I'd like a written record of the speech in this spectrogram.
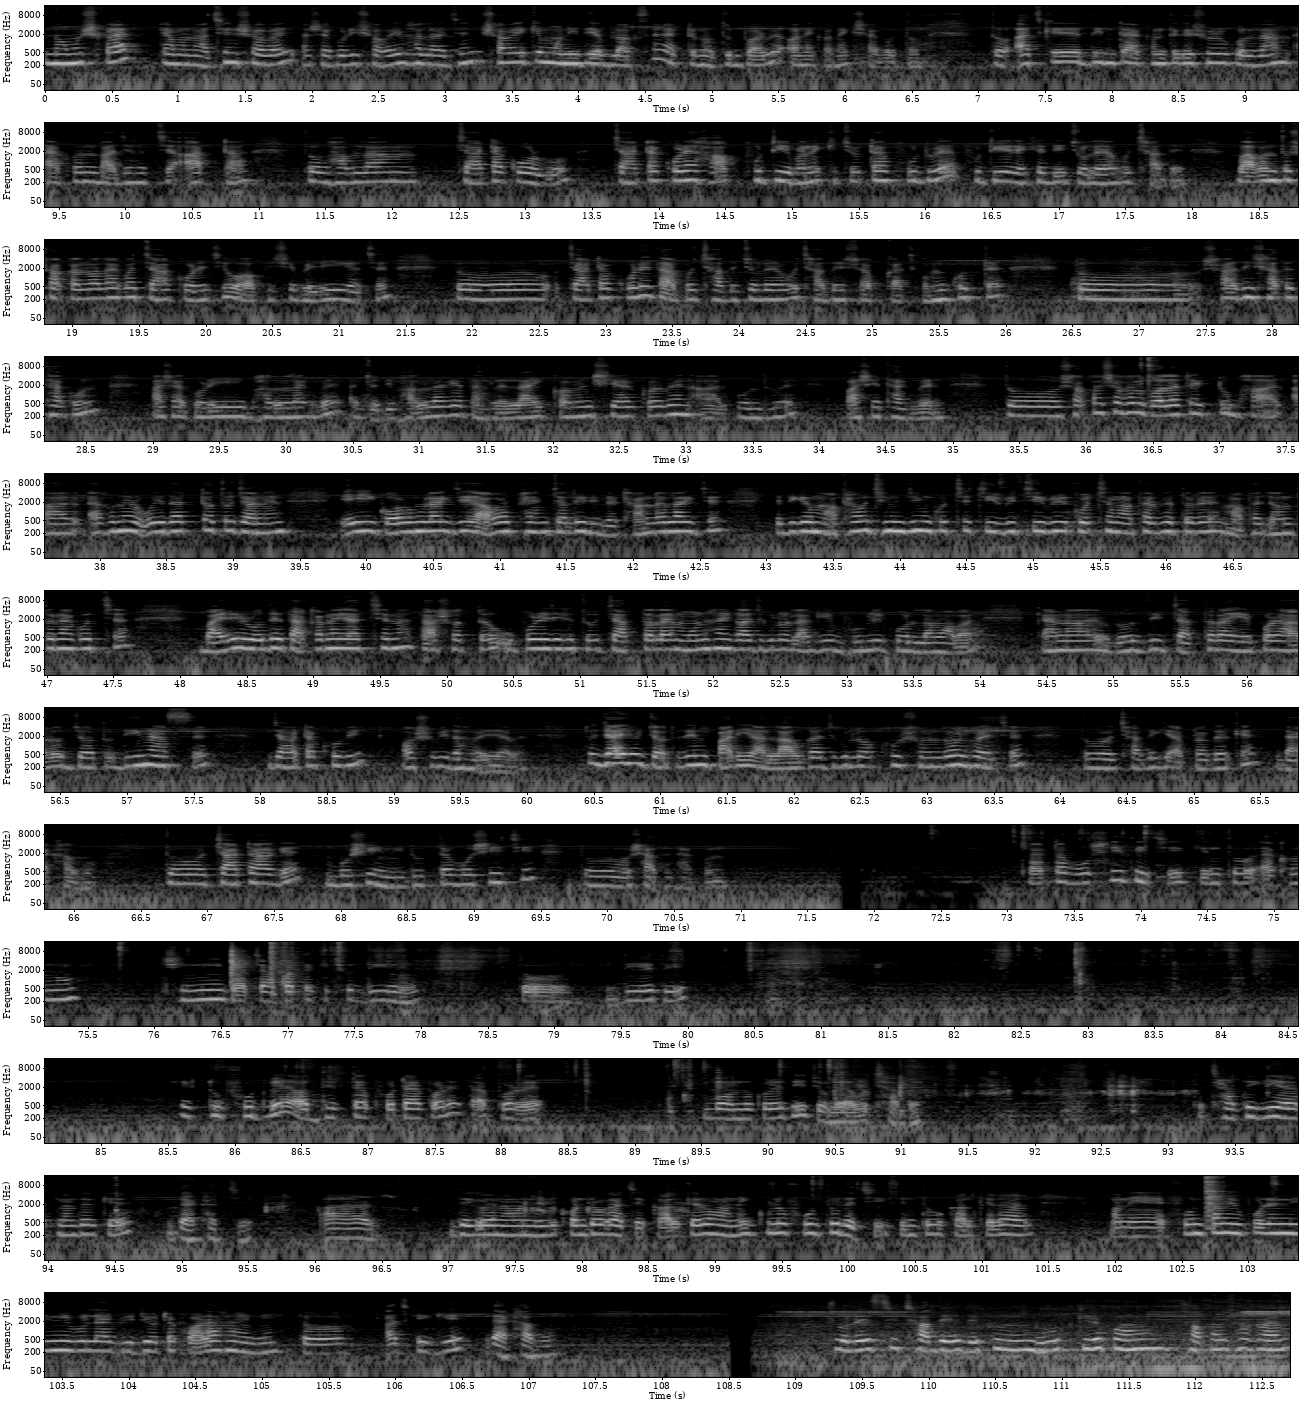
নমস্কার, কেমন আছেন সবাই? আশা করি সবাই ভালো আছেন। সবাইকে মনি দিয়ে ব্লগসের একটা নতুন পর্বে অনেক অনেক স্বাগত। তো আজকের দিনটা এখন থেকে শুরু করলাম। এখন বাজে হচ্ছে আটটা। তো ভাবলাম চাটা করব। চাটা করে হাফ ফুটিয়ে মানে কিছুটা ফুটবে, ফুটিয়ে রেখে দিয়ে চলে যাব ছাদে। বাবান তো সকালবেলা একবার চা করেছি, ও অফিসে বেরিয়ে গেছে। তো চাটা করে তারপর ছাদে চলে যাব। ছাদের সব কাজকর্ম করতে। তো সারাদিন সাথে থাকুন। আশা করি ভালো লাগবে। আর যদি ভালো লাগে তাহলে লাইক কমেন্ট শেয়ার করবেন আর বন্ধু হয়ে পাশে থাকবেন। তো সকাল সকাল গলাটা একটু ভার। আর এখনের ওয়েদারটা তো জানেন, এই গরম লাগছে, আবার ফ্যান চালিয়ে দিলে ঠান্ডা লাগছে। এদিকে মাথাও ঝিমঝিম করছে, চিরবির চিরবির করছে মাথার ভেতরে, মাথা যন্ত্রণা করছে। বাইরে রোদে তাকানো যাচ্ছে না, তা সত্ত্বেও উপরে যেহেতু চারতলায় মনে হয় গাছগুলো লাগিয়ে ভুলই করলাম আবার। কেননা রোজদির চারতলায় এরপর আরও যত দিন আসছে যাওয়াটা খুবই অসুবিধা হয়ে যাবে। তো যাই হোক, যতদিন পারি আর লাউ গাছগুলো খুব সুন্দর হয়েছে, তো ছাদে গিয়ে আপনাদেরকে দেখাবো। তো চাটা আগে বসিয়ে নিই, দুধটা বসিয়েছি, তো সাথে থাকুন। চাটা বসিয়ে দিয়েছি, কিন্তু এখনও চিনি বা চা পাতা কিছু দিইনি, তো দিয়ে দিই। একটু ফুটবে, অর্ধেকটা ফোটার পরে তারপরে বন্ধ করে দিয়ে চলে যাব ছাদে। তো ছাদে গিয়ে আপনাদেরকে দেখাচ্ছি। আর দেখবেন আমার নীলকণ্ঠ গাছে কালকেরও অনেকগুলো ফুল তুলেছি, কিন্তু কালকের আর মানে ফোনটা আমি উপরে নিইনি বলে আর ভিডিওটা করা হয়নি, তো আজকে গিয়ে দেখাবো। চলে এসেছি ছাদে, দেখুন রোদ কীরকম, সকাল সকাল।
